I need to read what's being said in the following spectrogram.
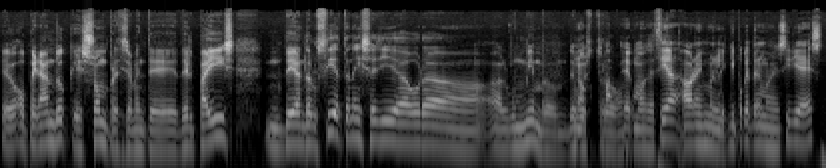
eh, operando, que son precisamente del país, ¿de Andalucía tenéis allí ahora algún miembro de vuestro...? como os decía, ahora mismo el equipo que tenemos en Siria es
